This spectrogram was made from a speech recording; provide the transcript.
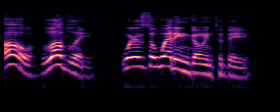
Oh, lovely. Where's the wedding going to be?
